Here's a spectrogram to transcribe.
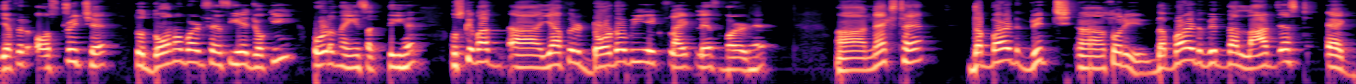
या फिर ऑस्ट्रिच है तो दोनों बर्ड्स ऐसी है, जो कि उड़ नहीं सकती है। उसके बाद आ, या फिर डोडो भी एक फ्लाइटलेस बर्ड है। नेक्स्ट है the bird which sorry the bird with the largest egg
